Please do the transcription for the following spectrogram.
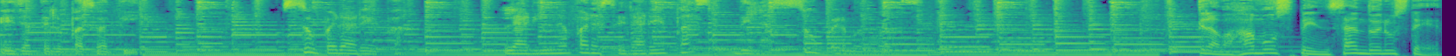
ella te lo pasó a ti. Super Arepa. La harina para hacer arepas de las super mamás. Trabajamos pensando en usted.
